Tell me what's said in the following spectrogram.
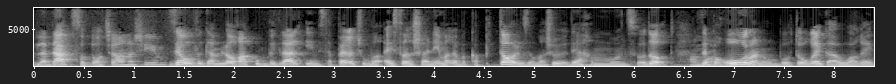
לדעת סודות של אנשים. זהו, וגם לא רק, הוא בגלל, היא מספרת שהוא כבר עשר שנים הרי בקפיטול, זה אומר שהוא יודע המון סודות. המון. זה ברור לנו באותו רגע, הוא הרי,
